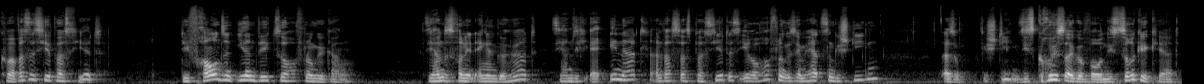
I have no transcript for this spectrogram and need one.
Guck mal, was ist hier passiert? Die Frauen sind ihren Weg zur Hoffnung gegangen. Sie haben das von den Engeln gehört, sie haben sich erinnert an was, was passiert ist, ihre Hoffnung ist im Herzen gestiegen, also gestiegen, sie ist größer geworden, sie ist zurückgekehrt.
